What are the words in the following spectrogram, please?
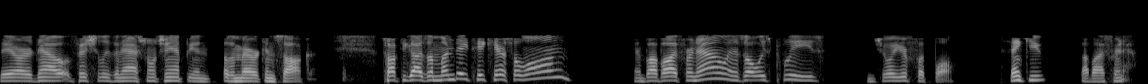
They are now officially the national champion of American soccer. Talk to you guys on Monday. Take care so long. And bye-bye for now. And as always, please enjoy your football. Thank you. Bye-bye for now.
